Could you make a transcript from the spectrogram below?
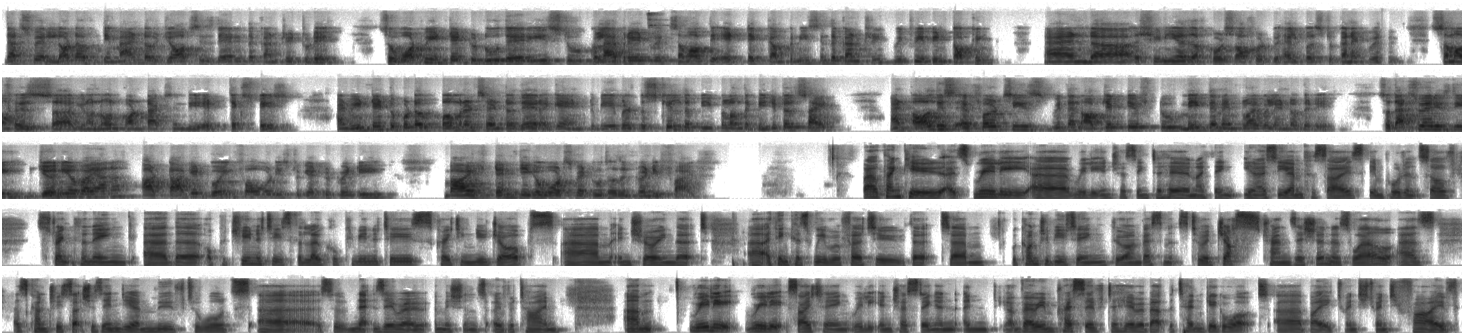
That's where a lot of demand of jobs is there in the country today. So what we intend to do there is to collaborate with some of the edtech companies in the country, which we've been talking. And uh, Srini has, of course, offered to help us to connect with some of his, uh, you know, known contacts in the edtech space. And we intend to put a permanent center there again to be able to skill the people on the digital side. And all these efforts is with an objective to make them employable end of the day. So that's where is the journey of Ayana. Our target going forward is to get to 20 by 10 gigawatts by 2025. Well, thank you. It's really, uh, really interesting to hear. And I think, you know, as you emphasize the importance of strengthening uh, the opportunities for local communities, creating new jobs, um, ensuring that uh, I think, as we refer to, that um, we're contributing through our investments to a just transition as well as as countries such as India move towards uh, sort of net zero emissions over time. Um, really, really exciting, really interesting, and and you know, very impressive to hear about the 10 gigawatt uh, by 2025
